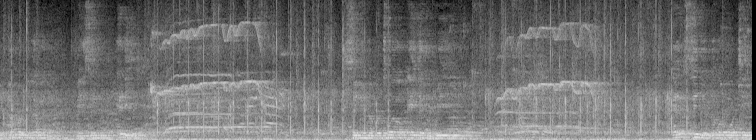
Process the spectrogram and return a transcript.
number 11, Mason Eddy. Senior number 12, AJ Reed. And senior number 14,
